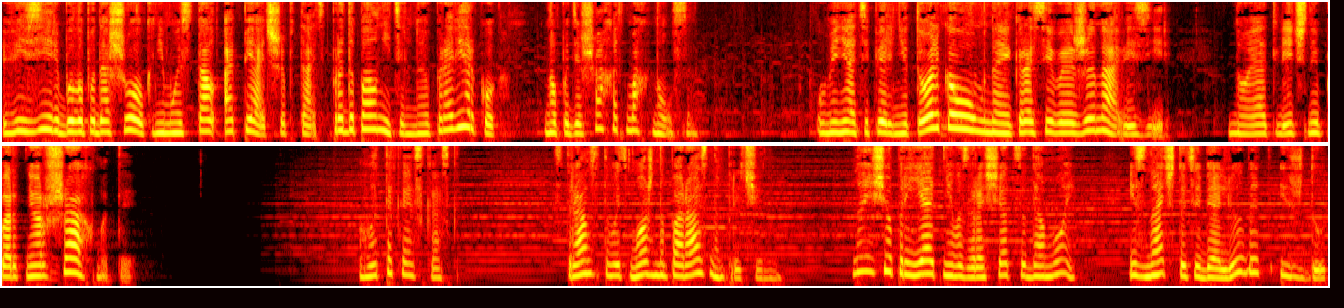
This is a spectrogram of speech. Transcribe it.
Визирь было подошел к нему и стал опять шептать про дополнительную проверку, но падишах отмахнулся. «У меня теперь не только умная и красивая жена, визирь, но и отличный партнер в шахматы. Вот такая сказка. Странствовать можно по разным причинам, но еще приятнее возвращаться домой и знать, что тебя любят и ждут.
